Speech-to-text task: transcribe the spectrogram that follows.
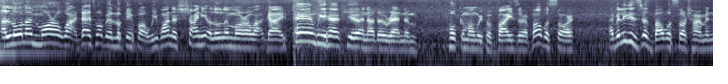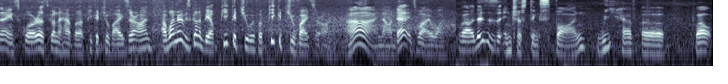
Alolan Marowak, that's what we're looking for. We want a shiny Alolan Marowak guys. And we have here another random Pokemon with a visor, a Bulbasaur. I believe it's just Bulbasaur, Charmander, and Squirtle is gonna have a Pikachu visor on. I wonder if it's gonna be a Pikachu with a Pikachu visor on. Ah, now that is what I want. Well, this is an interesting spawn. We have a, well,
